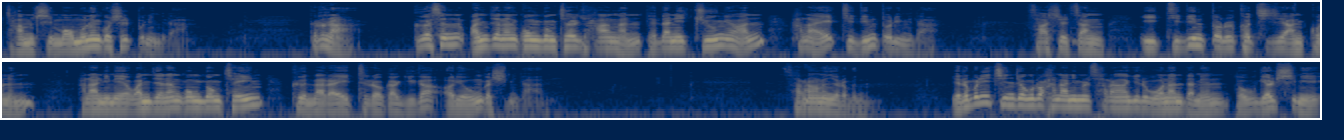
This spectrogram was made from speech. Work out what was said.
잠시 머무는 곳일 뿐입니다. 그러나 그것은 완전한 공동체를 향한 대단히 중요한 하나의 디딤돌입니다. 사실상 이 디딤돌을 거치지 않고는 하나님의 완전한 공동체인 그 나라에 들어가기가 어려운 것입니다. 사랑하는 여러분, 여러분이 진정으로 하나님을 사랑하기를 원한다면 더욱 열심히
